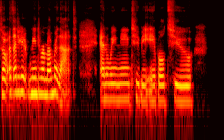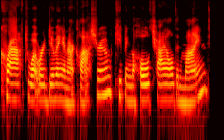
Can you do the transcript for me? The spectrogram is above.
So, as educators, we need to remember that. And we need to be able to craft what we're doing in our classroom, keeping the whole child in mind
